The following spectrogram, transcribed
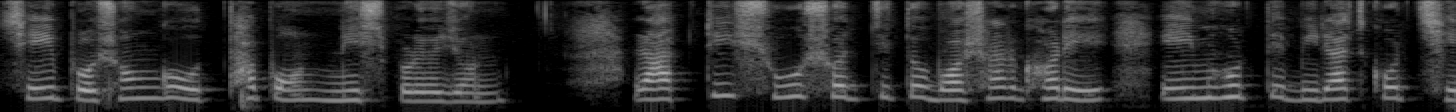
সেই প্রসঙ্গ উত্থাপন নিষ্প্রয়োজন। রাতটি সুসজ্জিত বসার ঘরে এই মুহূর্তে বিরাজ করছে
